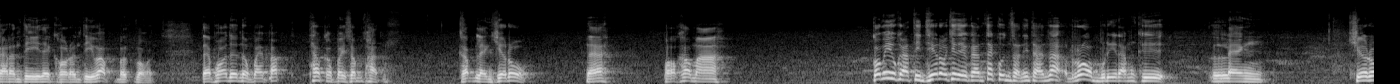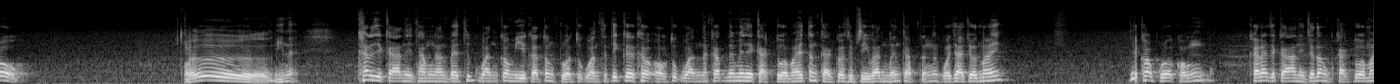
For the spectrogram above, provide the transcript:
การันตีในคอรันตีว่าปลอด แต่พอเดินออกไปปั๊บเท่ากับไปสัมผัสกับแหล่งเชื้อโรคนะพอเข้ามา ก็มีโอกาสติดเชื้อโรคเช่นเดียวกัน ถ้าคุณสันนิษฐานว่ารอบบุรีรัมย์คือแหล่งเชื้อโรค เออนี่นะข้าราชการเนี่ยทำงานไปทุกวันก็มีโอกาสต้องตรวจทุกวันสติ๊กเกอร์เข้าออกทุกวันนะครับนั่นไม่ได้กักตัวไหมต้องกักตัว 14 วันเหมือนกับทางประชาชนไหมในครอบครัวของข้าราชการเนี่ยจะต้องกักตัวไหม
